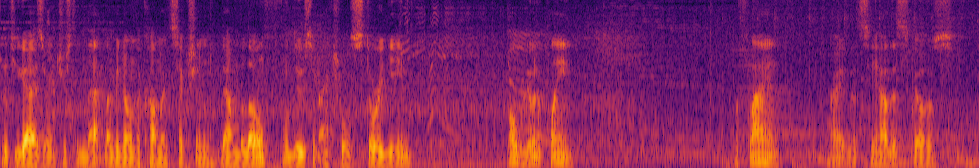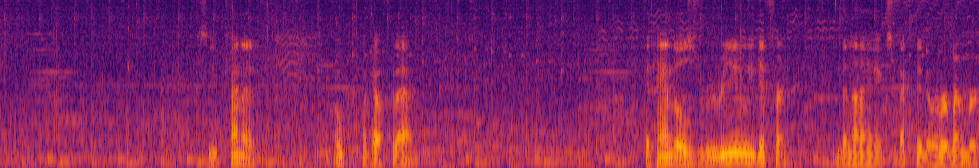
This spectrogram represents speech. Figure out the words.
But if you guys are interested in that, let me know in the comments section down below. We'll do some actual story game. Oh, we're doing a plane. We're flying. Alright, let's see how this goes. So you kind of... Oh, look out for that. It handles really different than I expected or remember.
